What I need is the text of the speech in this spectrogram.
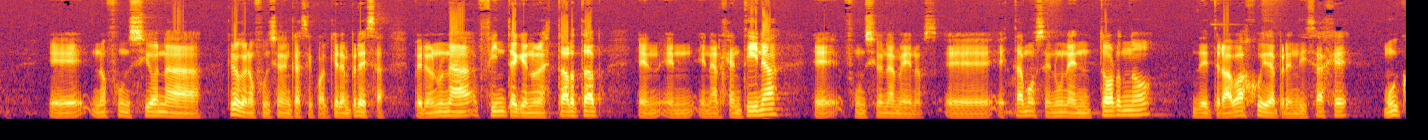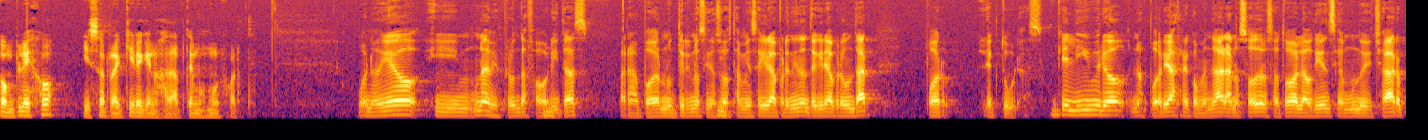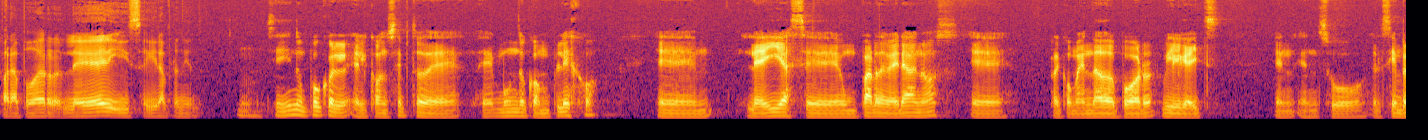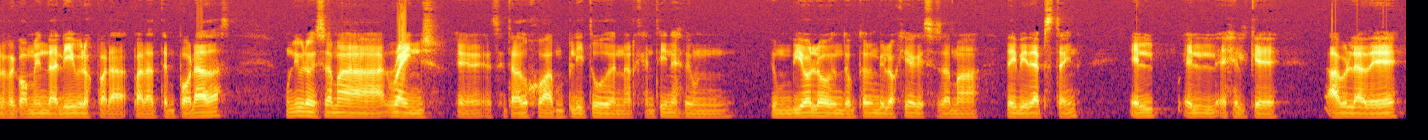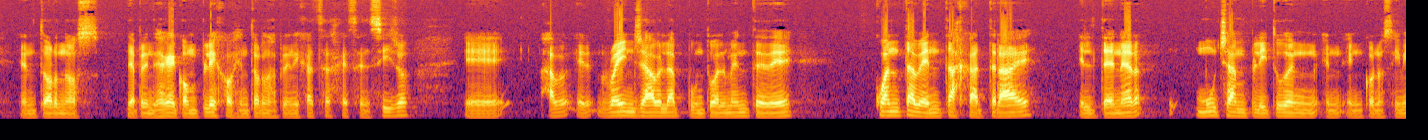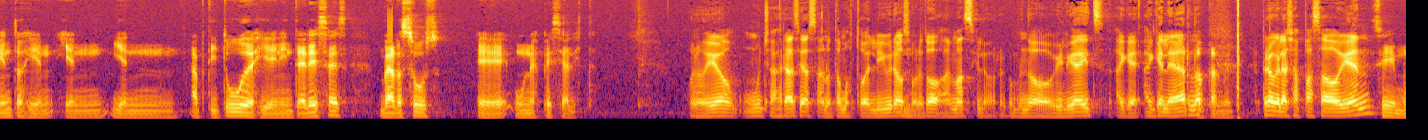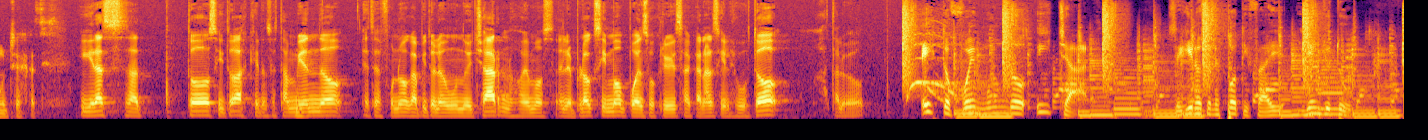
eh, no funciona, creo que no funciona en casi cualquier empresa, pero en una fintech, en una startup en, Argentina, eh, funciona menos. estamos en un entorno de trabajo y de aprendizaje muy complejo y eso requiere que nos adaptemos muy fuerte. Bueno, Diego, y una de mis preguntas favoritas para poder nutrirnos y nosotros mm. también seguir aprendiendo, te quería preguntar por lecturas. ¿Qué libro nos podrías recomendar a nosotros, a toda la audiencia del mundo de Char, para poder leer y seguir aprendiendo? Mm, siguiendo un poco el, concepto de, mundo complejo, eh, leí hace un par de veranos, eh, recomendado por Bill Gates, en, su, él siempre recomienda libros para, temporadas, un libro que se llama Range, eh, se tradujo a amplitud en Argentina, es de un, de un biólogo, un doctor en biología que se llama David Epstein, él, es el que habla de entornos de aprendizaje complejos, entornos de aprendizaje sencillo. Eh, Range habla puntualmente de cuánta ventaja trae el tener mucha amplitud en, conocimientos y en, aptitudes y en intereses versus eh, un especialista. Bueno, Diego, muchas gracias. Anotamos todo el libro, sobre todo, además, si lo recomendó Bill Gates, hay que, hay que leerlo. Totalmente. Espero que lo hayas pasado bien. Sí, muchas gracias. Y gracias a todos y todas que nos están viendo. Este fue un nuevo capítulo de Mundo y Char. Nos vemos en el próximo. Pueden suscribirse al canal si les gustó. Hasta luego. Esto fue Mundo y Char. Seguimos en Spotify y en YouTube.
